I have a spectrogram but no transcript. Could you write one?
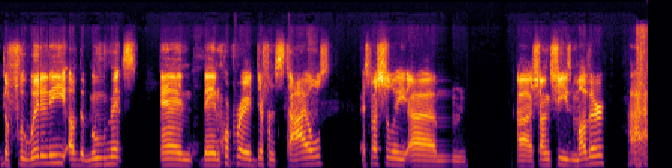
the fluidity of the movements and they incorporated different styles, especially um, uh, Shang-Chi's mother uh,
